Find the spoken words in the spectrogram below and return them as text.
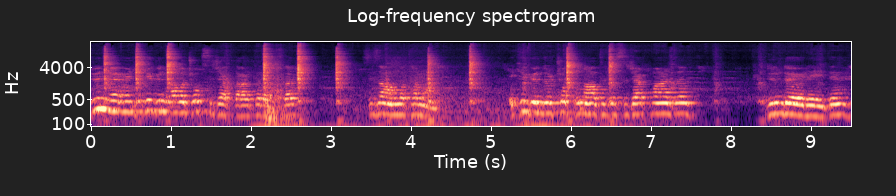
dün ve önceki gün hava çok sıcaktı arkadaşlar. Size anlatamam. İki gündür çok bunaltıcı sıcak vardı. Dün de öyleydi.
